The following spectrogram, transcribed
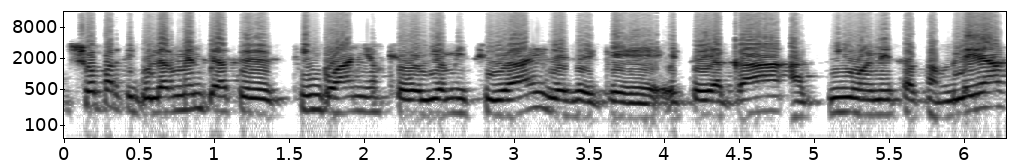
yo particularmente hace cinco años que volví a mi ciudad y desde que estoy acá activo en esa asamblea,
